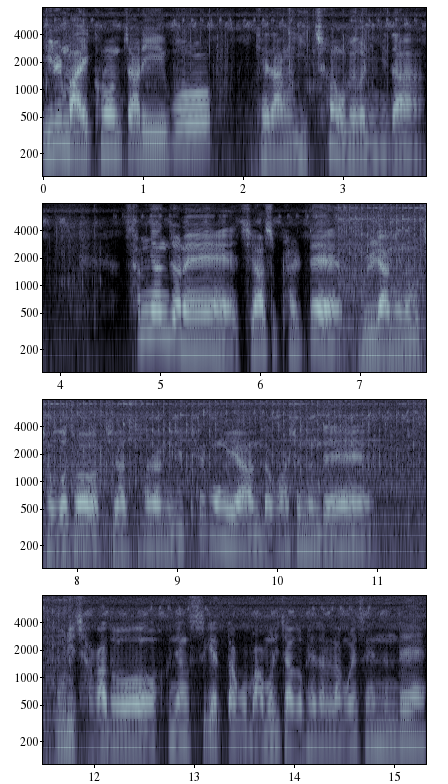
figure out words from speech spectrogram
1마이크론 짜리고 개당 2,500원입니다. 3년 전에 지하수 팔때 물량이 너무 적어서 지하수 사장님이 폐공해야 한다고 하셨는데 물이 작아도 그냥 쓰겠다고 마무리 작업 해달라고 해서 했는데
